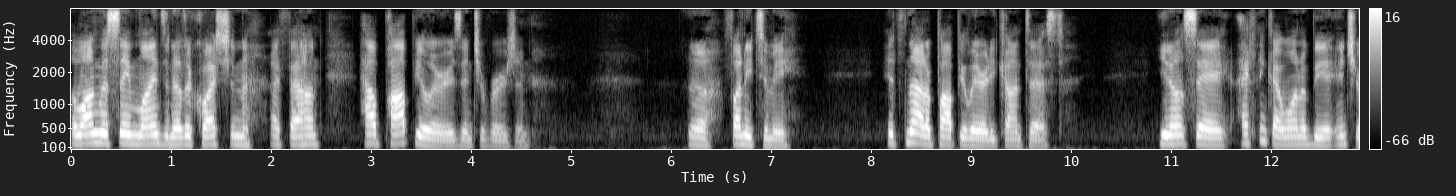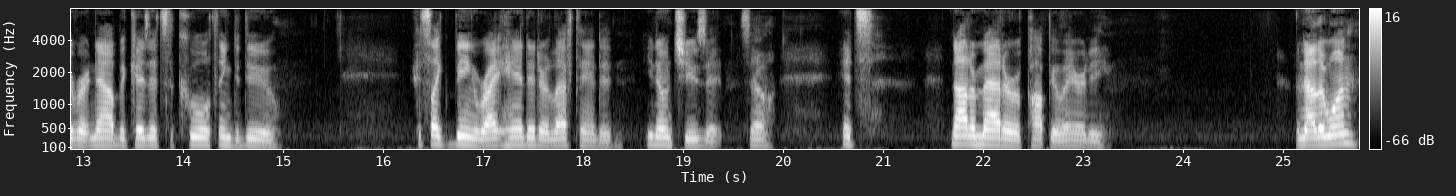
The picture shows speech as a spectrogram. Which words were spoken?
Along the same lines, another question I found how popular is introversion? Funny to me. It's not a popularity contest you don't say, I think I want to be an introvert now because it's the cool thing to do. It's like being right handed or left handed. You don't choose it. So it's not a matter of popularity. Another one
